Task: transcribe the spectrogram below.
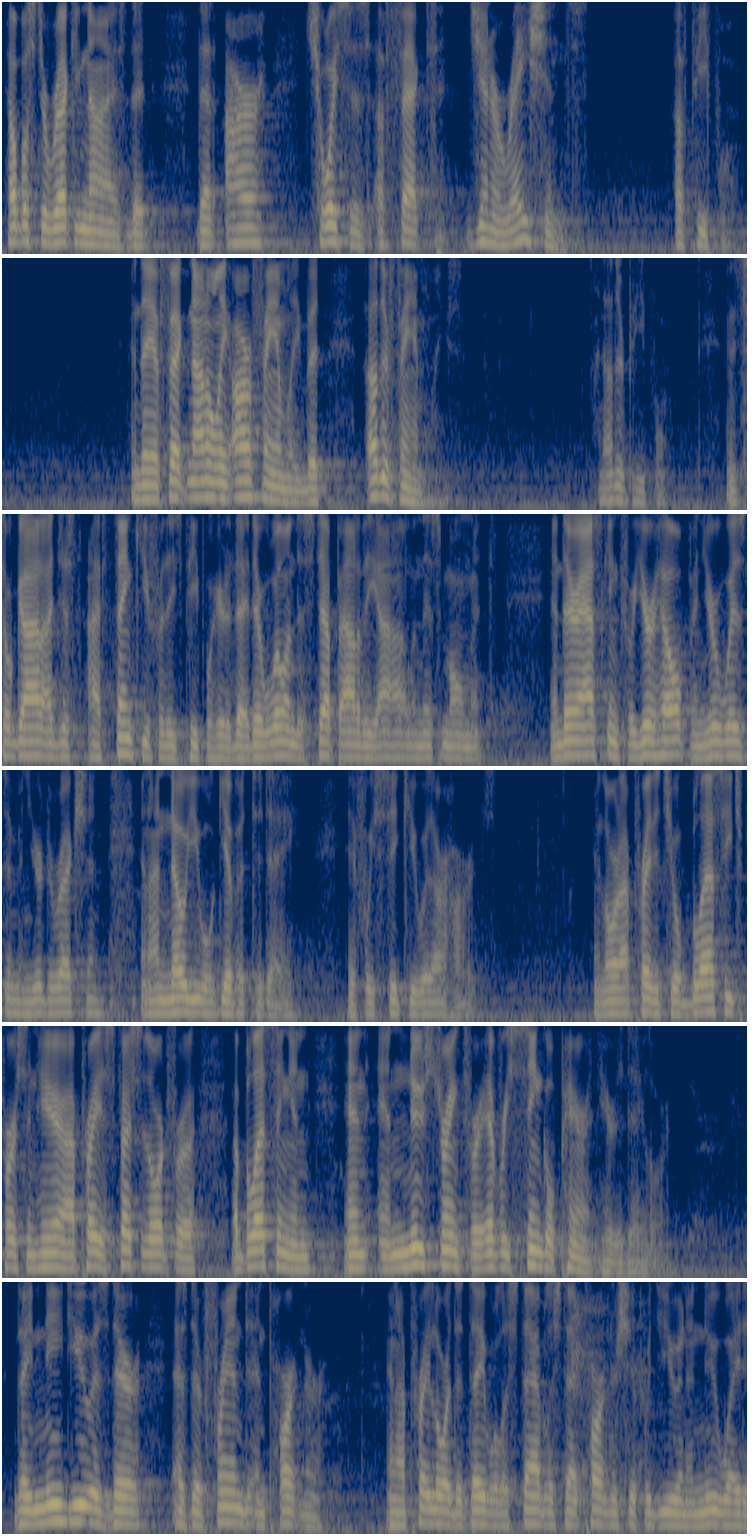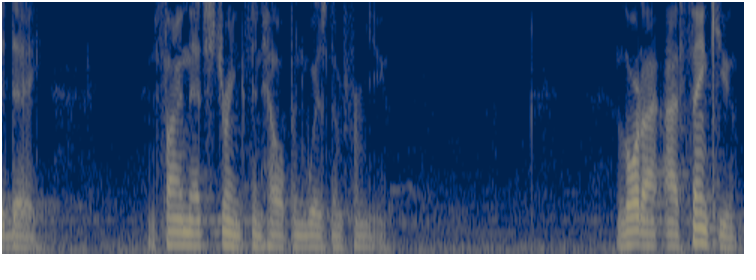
Help us to recognize that, that our choices affect generations of people. And they affect not only our family, but other families and other people. And so, God, I just, I thank you for these people here today. They're willing to step out of the aisle in this moment. And they're asking for your help and your wisdom and your direction. And I know you will give it today if we seek you with our hearts. And Lord, I pray that you'll bless each person here. I pray especially, Lord, for a, a blessing and, and, and new strength for every single parent here today, Lord. They need you as their, as their friend and partner. And I pray, Lord, that they will establish that partnership with you in a new way today and find that strength and help and wisdom from you. Lord, I, I thank you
